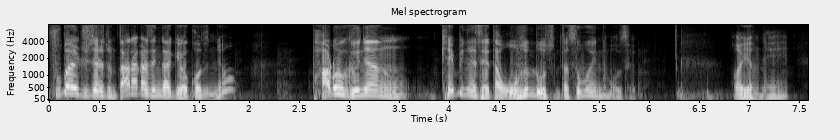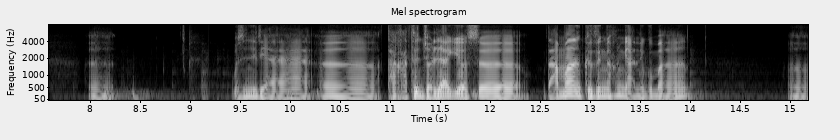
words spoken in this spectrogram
후발 주자를 좀 따라갈 생각이었거든요. 바로 그냥 캐비넷에 다 오순도순 다 숨어 있는 모습. 어이없네. 어. 무슨 일이야? 어, 다 같은 전략이었어. 나만 그 생각한 게 아니구만. 어.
